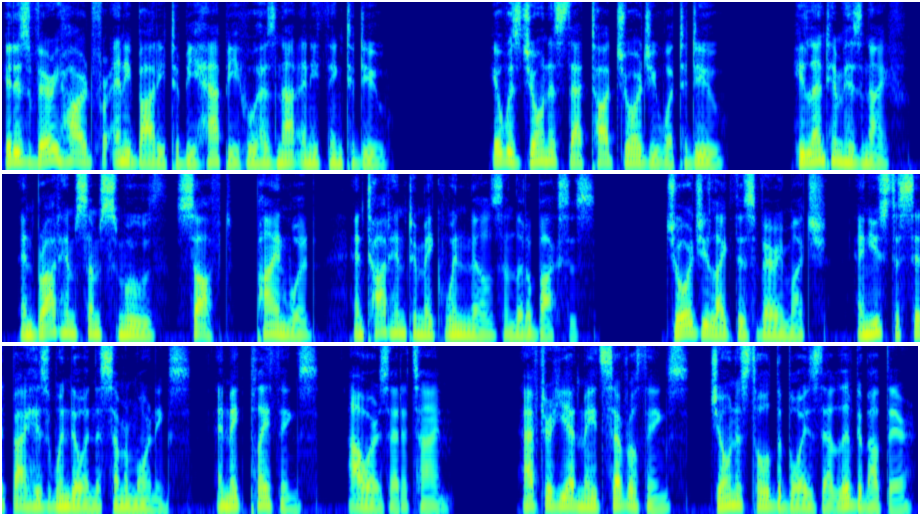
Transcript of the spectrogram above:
It is very hard for anybody to be happy who has not anything to do. It was Jonas that taught Georgie what to do, he lent him his knife, and brought him some smooth, soft, pine wood, and taught him to make windmills and little boxes. Georgie liked this very much, and used to sit by his window in the summer mornings, and make playthings, hours at a time. After he had made several things, Jonas told the boys that lived about there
